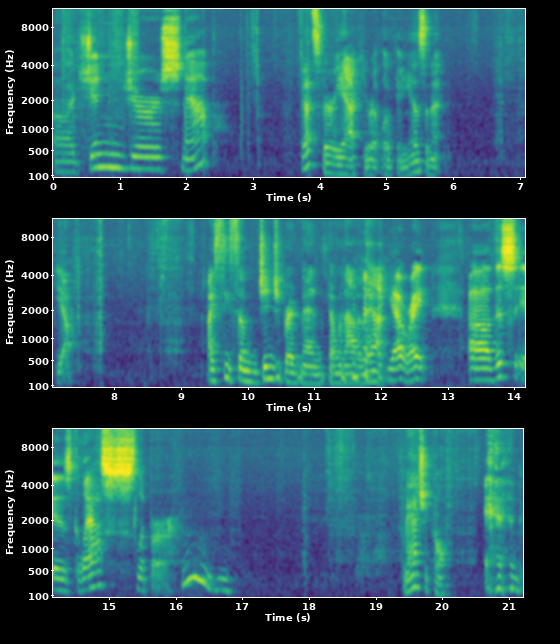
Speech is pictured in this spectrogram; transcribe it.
uh, ginger snap. That's very accurate looking, isn't it? Yeah. I see some gingerbread men coming out of that. Yeah, right. Uh, this is glass slipper. Ooh. Magical. And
